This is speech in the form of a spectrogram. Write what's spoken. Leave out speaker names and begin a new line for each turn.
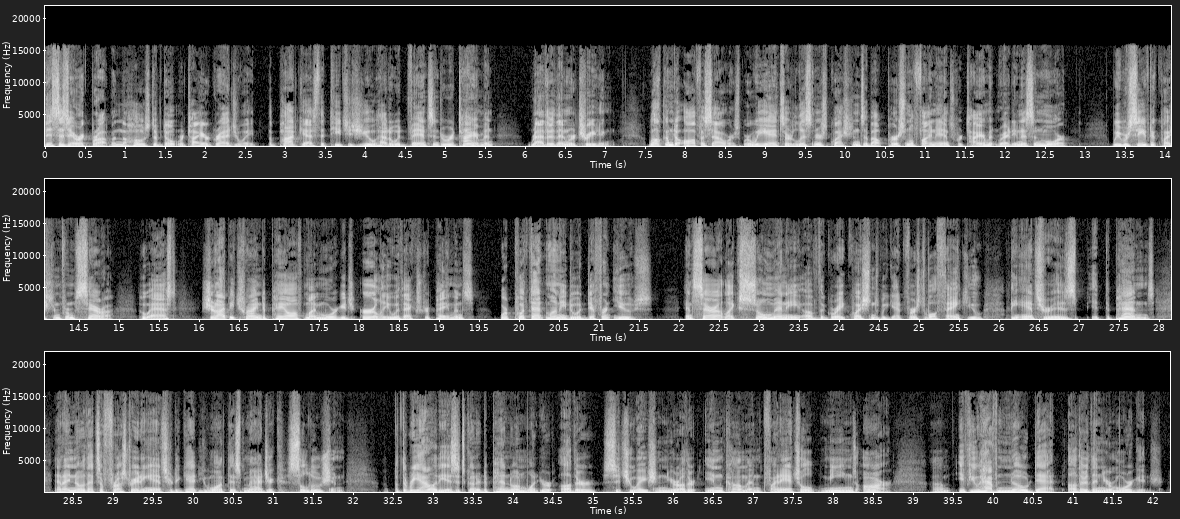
This is Eric Brotman, the host of Don't Retire Graduate, the podcast that teaches you how to advance into retirement rather than retreating. Welcome to Office Hours, where we answer listeners' questions about personal finance, retirement readiness, and more. We received a question from Sarah, who asked Should I be trying to pay off my mortgage early with extra payments or put that money to a different use? And Sarah, like so many of the great questions we get, first of all, thank you. The answer is it depends. And I know that's a frustrating answer to get. You want this magic solution. But the reality is, it's going to depend on what your other situation, your other income and financial means are. Um, if you have no debt other than your mortgage,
